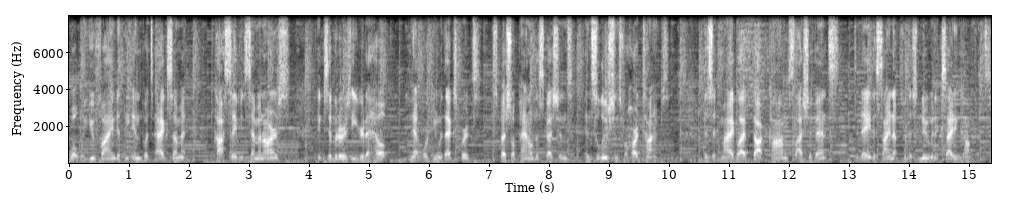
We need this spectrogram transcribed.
What will you find at the Inputs Ag Summit? Cost saving seminars, exhibitors eager to help, networking with experts, special panel discussions, and solutions for hard times. Visit myaglife.com slash events today to sign up for this new and exciting conference.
